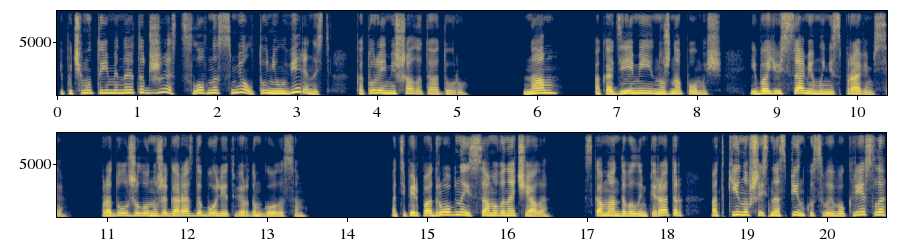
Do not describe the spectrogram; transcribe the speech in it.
И почему-то именно этот жест словно смел ту неуверенность, которая мешала Теодору. Нам, Академии нужна помощь, и, боюсь, сами мы не справимся», — продолжил он уже гораздо более твердым голосом. «А теперь подробно и с самого начала», — скомандовал император, откинувшись на спинку своего кресла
